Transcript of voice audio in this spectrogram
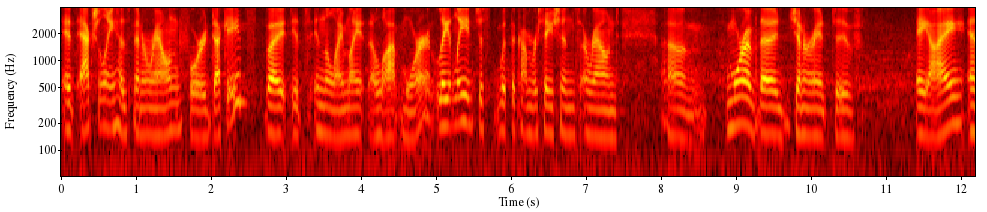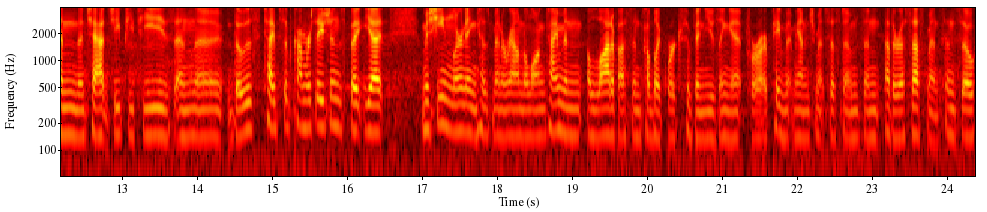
It actually has been around for decades, but it's in the limelight a lot more lately, just with the conversations around um, more of the generative AI and the ChatGPTs and the, those types of conversations, but yet machine learning has been around a long time and a lot of us in public works have been using it for our pavement management systems and other assessments and so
